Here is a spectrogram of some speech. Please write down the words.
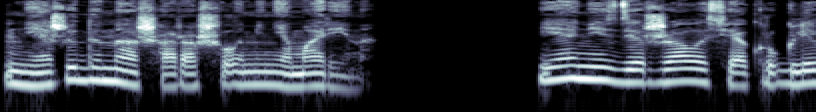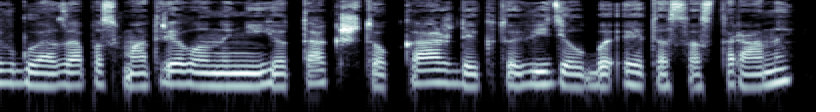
Неожиданно ошарашила меня Марина. Я не сдержалась и, округлив глаза, посмотрела на нее так, что каждый, кто видел бы это со стороны —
